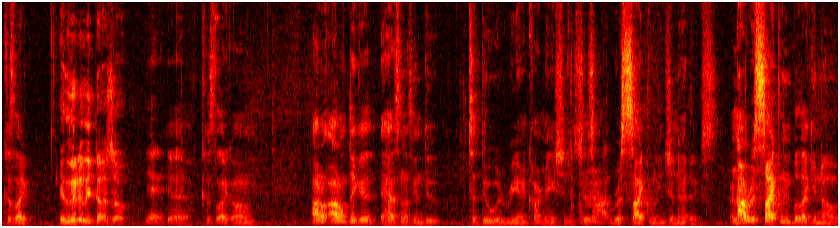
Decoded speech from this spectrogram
because like It literally does, though. Yeah. yeah, because like um, I don't I don't think it has nothing to do to do with reincarnation. It's just recycling genetics, or not recycling, but like you know,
